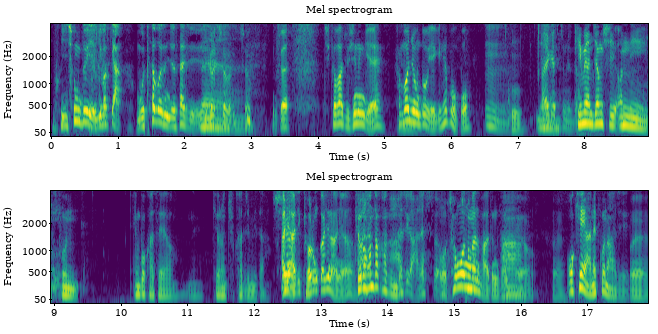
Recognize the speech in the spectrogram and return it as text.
뭐 이 정도의 얘기밖에 안- 못 하거든요, 사실. 네. 그렇죠, 그렇죠. 그러니까 지켜봐 주시는 게 한번 정도 얘기해보고. 음. 음. 예. 알겠습니다. 김현정 씨 언니 분 행복하세요. 네, 결혼 축하드립니다. 아니 아직 결혼까지는 아니야. 결혼한다 하던데. 아직 안 했어. 어, 청혼만 청- 받은 상태예요. 네. 오케이 안 했구나 아직. 네.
